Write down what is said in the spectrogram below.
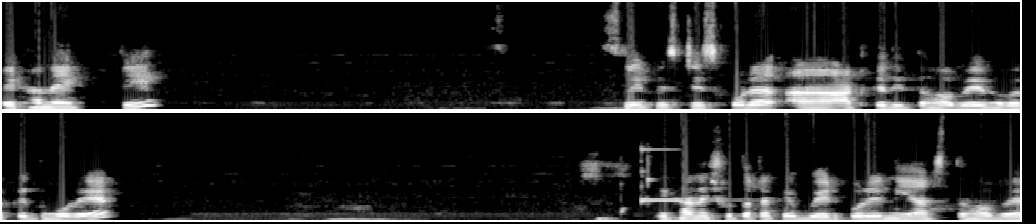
এখানে একটি স্লিপ স্টিচ করে আটকে দিতে হবে এভাবে ধরে। এখানে সুতাটাকে বের করে নিয়ে আসতে হবে,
